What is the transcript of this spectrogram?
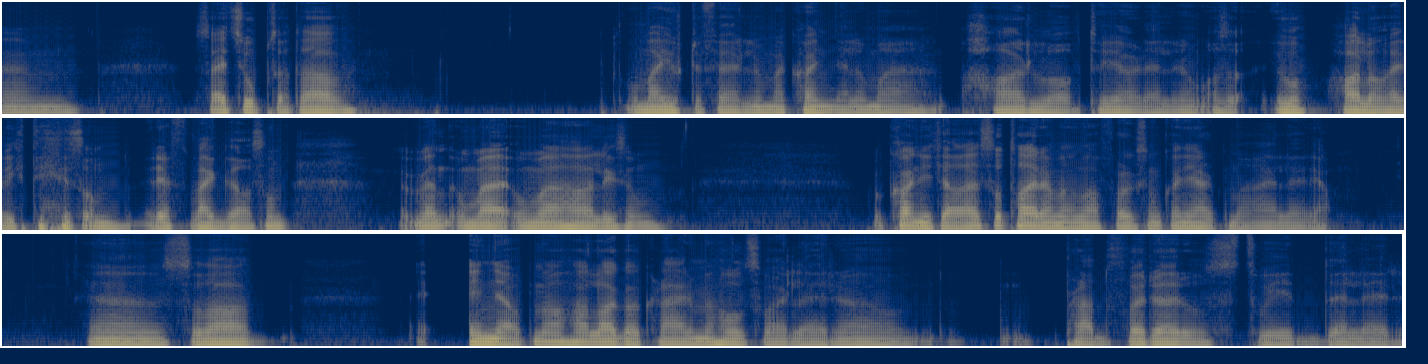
Um, så jeg er ikke så opptatt av om jeg har gjort det før, eller om jeg kan, eller om jeg har lov til å gjøre det. eller om, altså, Jo, har lov er viktig, sånn ref vegger og sånn, men om jeg, om jeg har liksom og Kan ikke jeg det, så tar jeg med meg folk som kan hjelpe meg, eller ja. Uh, så da ender jeg opp med å ha laga klær med Holzweiler og pledd for Røros Tweed, eller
